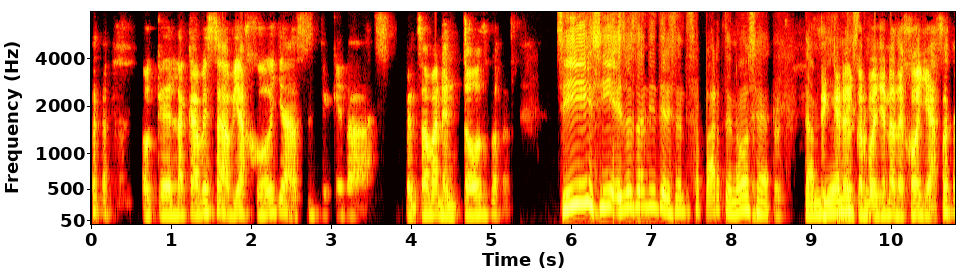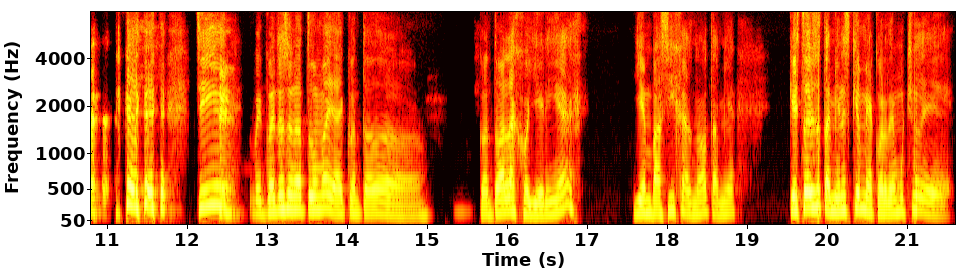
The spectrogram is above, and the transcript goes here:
o que en la cabeza había joyas, te quedas. Pensaban en todo. Sí, sí, es bastante interesante esa parte, ¿no? O sea, también. Sí, que el cuerpo este lleno de joyas. sí, me encuentras una tumba y ahí con todo, con toda la joyería y en vasijas, ¿no? También. Que esto eso también es que me acordé mucho de,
